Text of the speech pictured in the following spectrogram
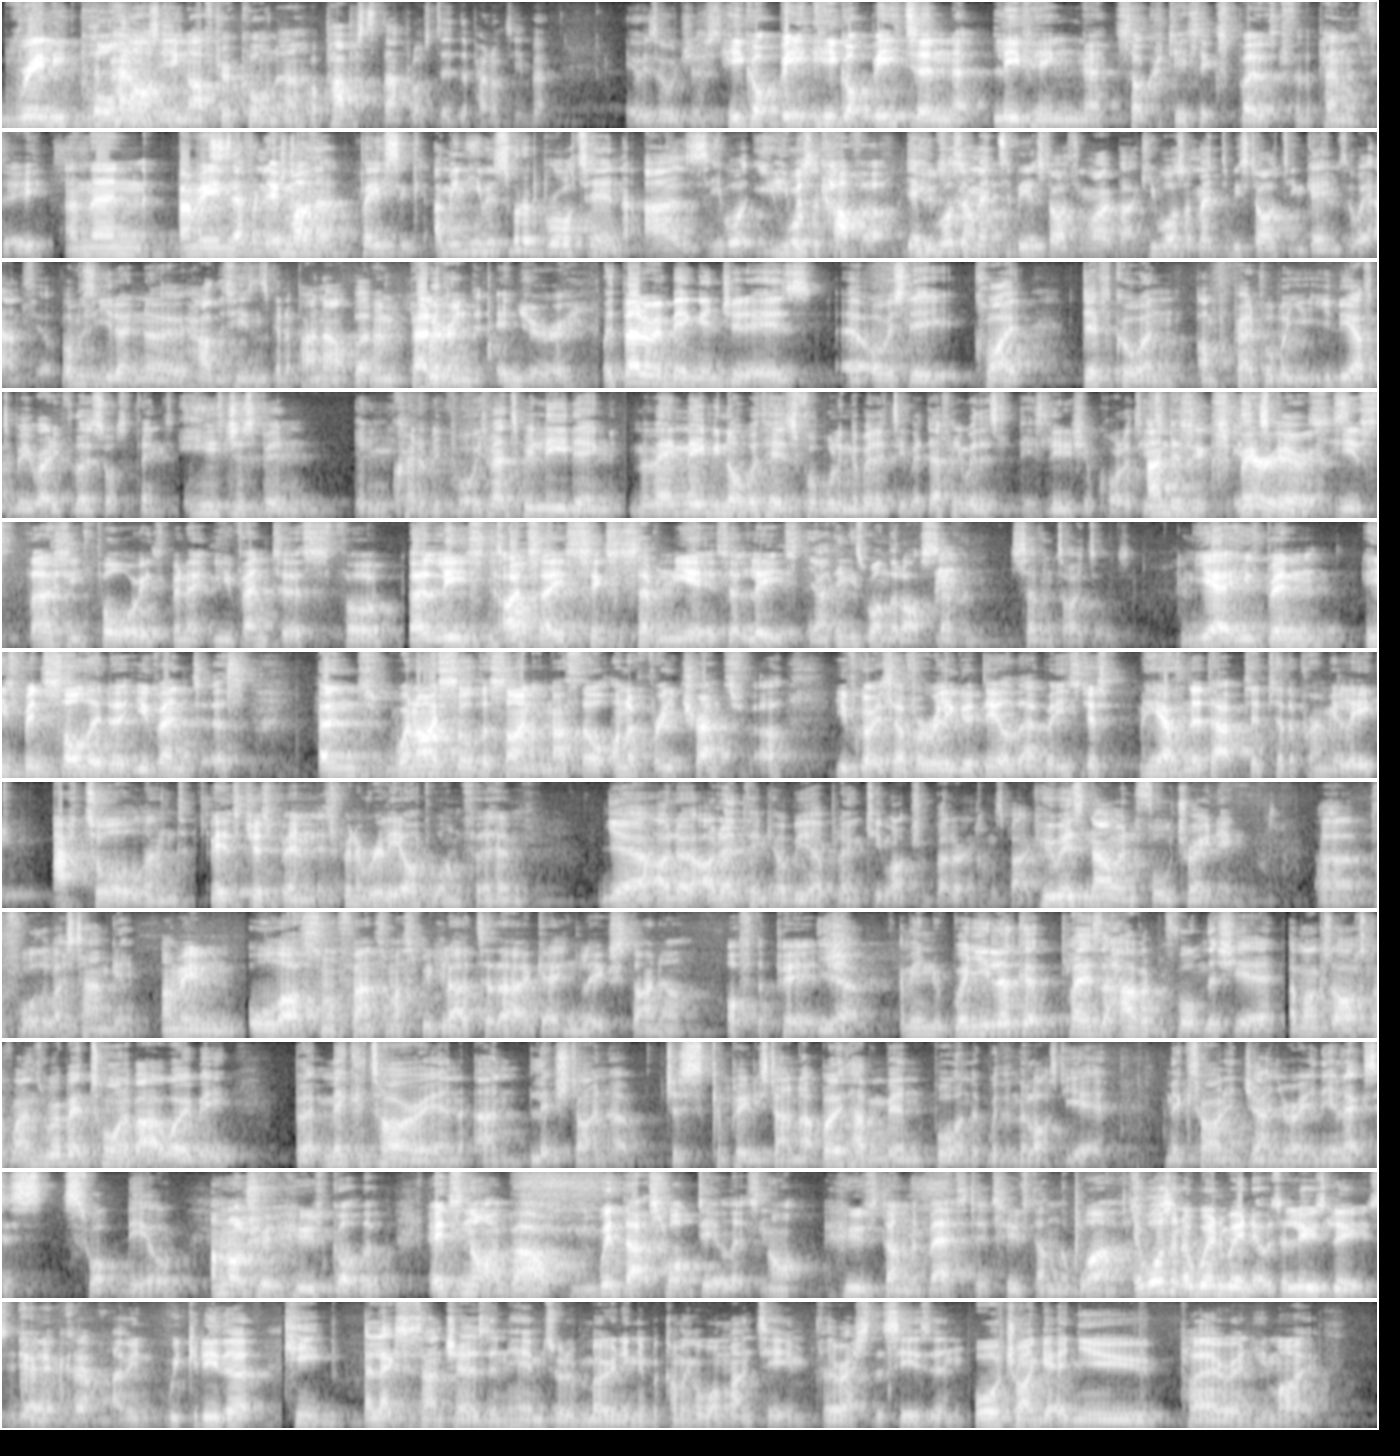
Really poor marking after a corner. Well, Papastathopoulos did the penalty, but it was all just. He got beat. He got beaten, leaving uh, Sokratis exposed for the penalty. And then, I mean, Stefan it must- Lichtsteiner, basic. I mean, he was sort of brought in as he was. He, He was wasn't- cover. Yeah, he, was wasn't cover. meant to be a starting right back. He wasn't meant to be starting games away at Anfield. Obviously, you don't know how the season's going to pan out, but And better with, in- injury. with Bellerin being injured, it is uh, obviously quite difficult and unprepared for, but you, you do have to be ready for those sorts of things. He's just been incredibly poor. He's meant to be leading, maybe not with his footballing ability, but definitely with his, his leadership qualities and his experience. He's 34. He's been at Juventus for at least, I'd say, six or seven years at least. yeah, I think he's won the last seven seven titles. Yeah, he's been he's been solid at Juventus. And when I saw the signing, I thought on a free transfer, you've got yourself a really good deal there. But he's just he hasn't adapted to the Premier League at all, and it's just been it's been a really odd one for him. Yeah, I don't I don't think he'll be uh, playing too much when Bellerin comes back, who is now in full training uh, before the West Ham game. I mean, all Arsenal fans must be glad to that getting Lichtsteiner off the pitch. Yeah, I mean, when you look at players that haven't performed this year amongst Arsenal fans, we're a bit torn about Iwobi, but Mkhitaryan and Lichtsteiner just completely stand out, both having been bought in the, within the last year. Mkhitaryan in January and the Alexis swap deal. I'm not sure who's got the. It's not about with that swap deal. It's not who's done the best. It's who's done the worst. It wasn't a win-win; it was a lose-lose. If Yeah, you look exactly. at it, I mean, we could either keep Alexis Sanchez and him sort of moaning and becoming a one-man team for the rest of the season, or try and get a new player in who might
